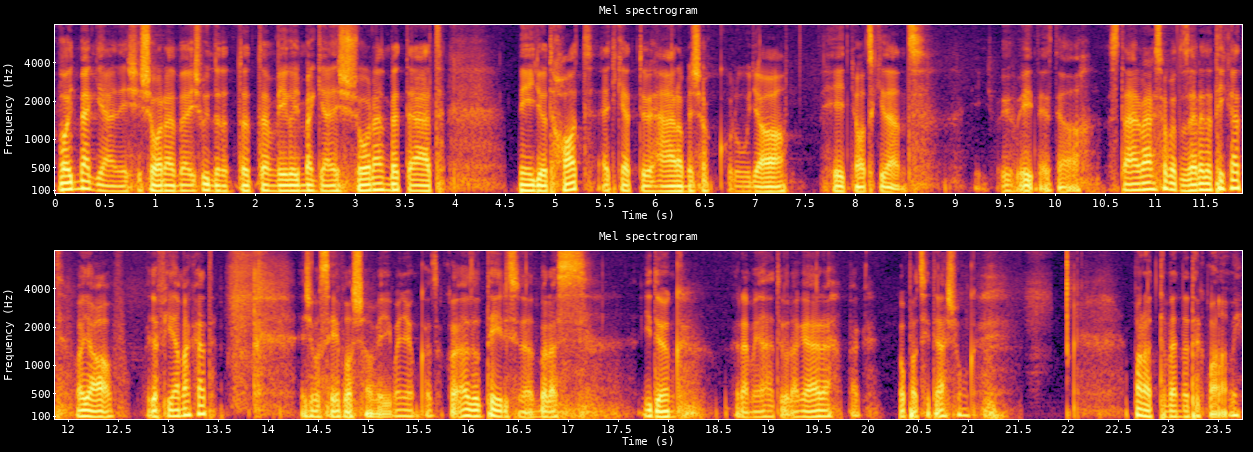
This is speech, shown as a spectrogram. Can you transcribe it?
vagy megjelenési sorrendben, és úgy döntöttem végig, hogy megjelenési sorrendben, tehát 4, 5, 6, 1, 2, 3, és akkor úgy a 7, 8, 9. Így fogjuk végignézni a Star Wars-okat, az eredetiket, vagy a, vagy a filmeket, és akkor szép lassan végigmegyünk. Az, az a téli szünetben lesz időnk remélhetőleg erre, meg kapacitásunk. Maradt-e bennetek valami?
